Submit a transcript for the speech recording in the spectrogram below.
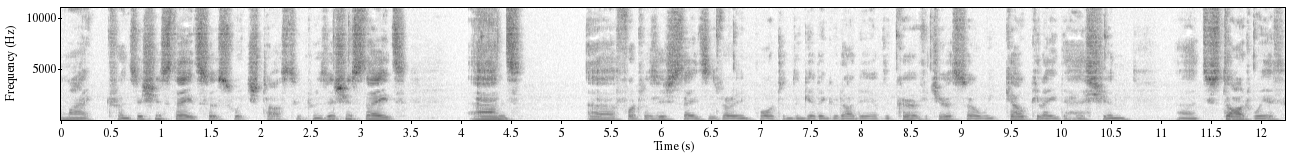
my transition state, so switch task to transition state, and uh, for transition states it's very important to get a good idea of the curvature, so we calculate the Hessian uh, to start with,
